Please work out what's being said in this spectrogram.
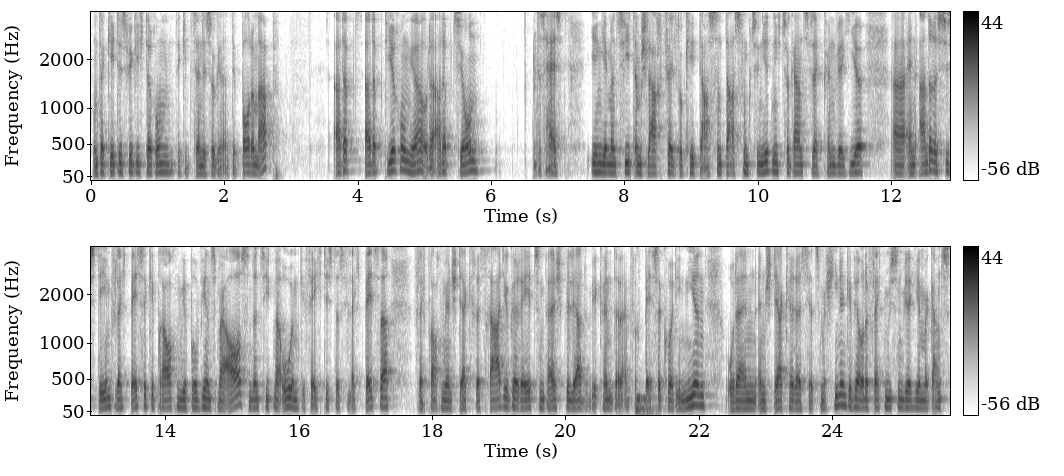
Und da geht es wirklich darum, da gibt es eine sogenannte Bottom-up Adaptierung, ja, oder Adaption. Das heißt, irgendjemand sieht am Schlachtfeld, okay, das und das funktioniert nicht so ganz, vielleicht können wir hier äh, ein anderes System vielleicht besser gebrauchen, wir probieren es mal aus und dann sieht man, oh, im Gefecht ist das vielleicht besser, vielleicht brauchen wir ein stärkeres Radiogerät zum Beispiel, ja, wir können da einfach besser koordinieren oder ein, ein stärkeres jetzt Maschinengewehr oder vielleicht müssen wir hier mal ganz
